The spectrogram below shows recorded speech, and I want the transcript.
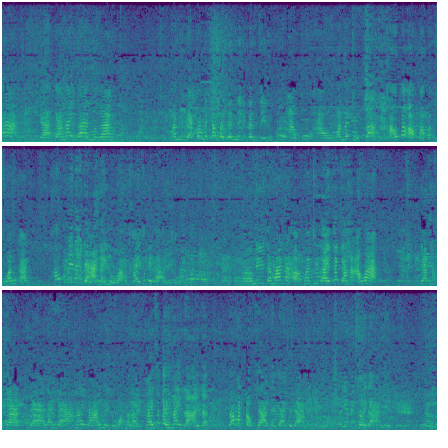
ว่าอยากจะให้บ้านเมือง มันแบบว่าไม่ต้องไปเป็นหนี้เป็นสินกู้เอากู้เอา มันไม่ถูกต้องเขาก็ออกมาประท้วงกัน เขาก็ไม่ได้ด่าในหลวงใครก็ไปด่าในหลวงเแต่มันนะออกมาทีไรก็จะหาว่า อย่าอย่าอย่าอะไรอย่าให้ร้ายในหลวงอะไร ใครก็ไปให้ร้ายแหละแล้วมันตกยายเนี่ยยายไปด่าอะไรในหลวงก็ยังไม่เคยด่าเลย เออ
